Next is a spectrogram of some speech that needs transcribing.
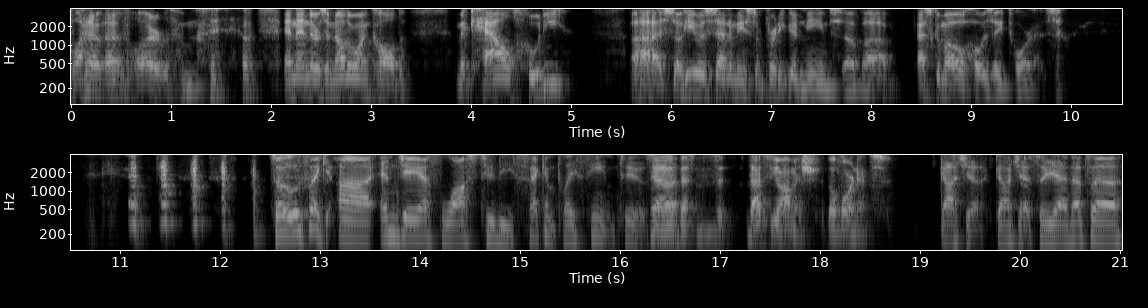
Uh, or, and then there's another one called Mikal Hootie. Uh, so he was sending me some pretty good memes of uh, Eskimo Jose Torres. So it looks like uh, MJS lost to the second place team too. So yeah, that's that's that's the Amish, the Hornets. gotcha, gotcha. So yeah, that's a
